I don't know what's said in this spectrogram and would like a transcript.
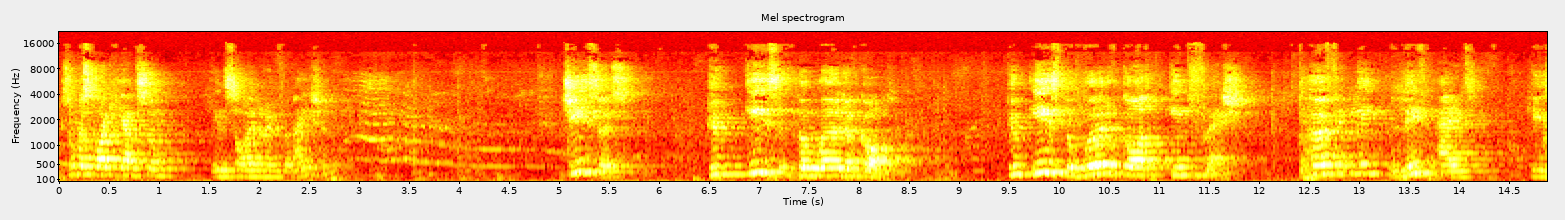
It's almost like he had some insider information. Jesus who is the Word of God, who is the Word of God in flesh, perfectly lived out his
